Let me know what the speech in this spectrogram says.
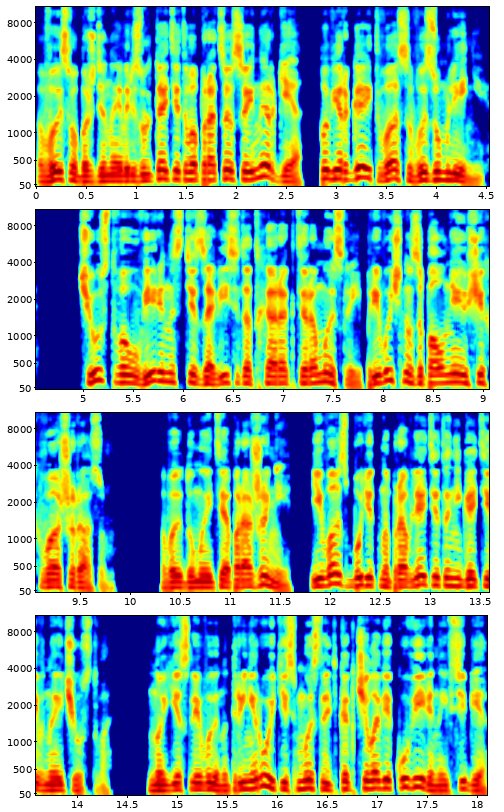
Высвобожденная в результате этого процесса энергия повергает вас в изумление. Чувство уверенности зависит от характера мыслей, привычно заполняющих ваш разум. Вы думаете о поражении, и вас будет направлять это негативное чувство. Но если вы натренируетесь мыслить как человек уверенный в себе,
